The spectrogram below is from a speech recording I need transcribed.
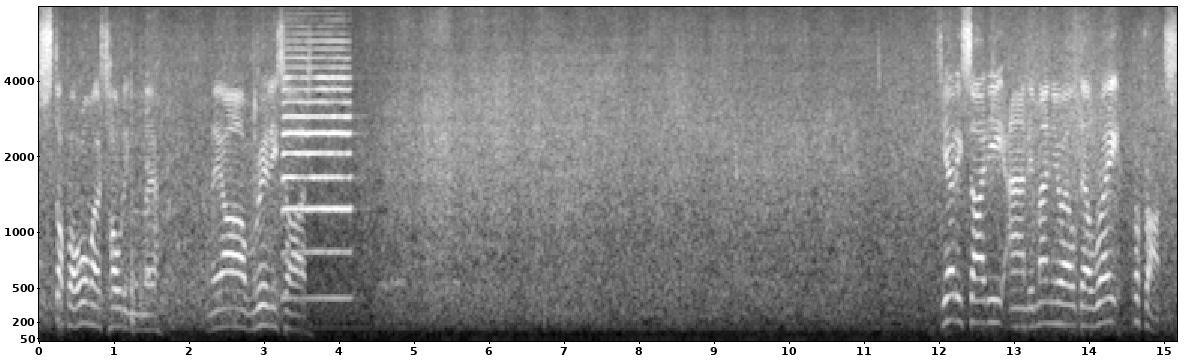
Stopper almost holding them there. And they are really tired. Thierry Saidi and Emmanuel Del Rey for France.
